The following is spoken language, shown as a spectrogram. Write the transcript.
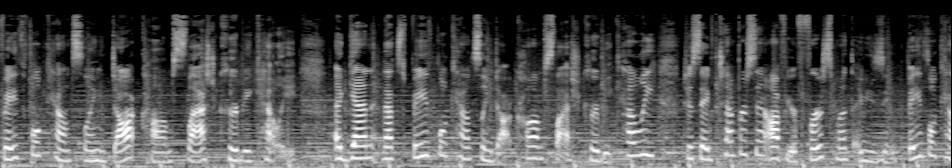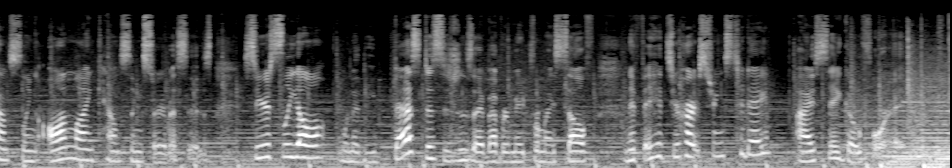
faithfulcounseling.com slash Kirby Kelly. Again, that's faithfulcounseling.com slash Kirby Kelly to save 10% off your first month of using Faithful Counseling online counseling services. Seriously, y'all, one of the best decisions I've ever made for myself. And if it hits your heartstrings today, I say go for it.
